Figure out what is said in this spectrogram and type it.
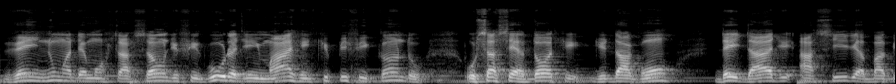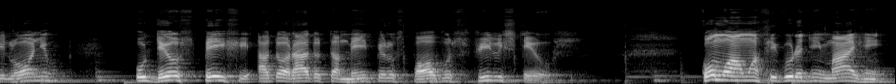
vem numa demonstração de figura de imagem tipificando o sacerdote de Dagon, deidade assíria babilônio, o deus peixe adorado também pelos povos filisteus. Como há uma figura de imagem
